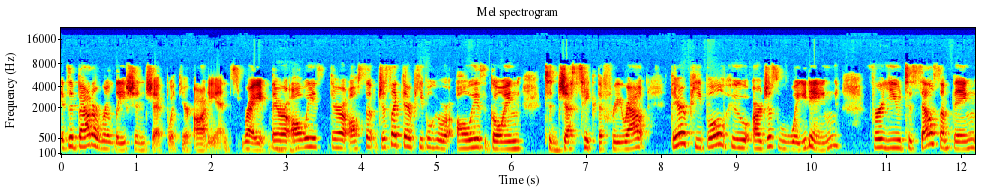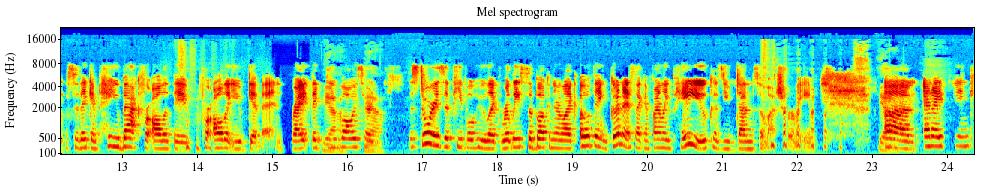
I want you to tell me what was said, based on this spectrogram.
it's about a relationship with your audience right? There are mm-hmm. always there are also just like there are people who are always going to just take the free route there are people who are just waiting for you to sell something so they can pay you back for all that they for all that you've given right they, yeah, you've always heard yeah the stories of people who like release a book and they're like, oh, thank goodness I can finally pay you because you've done so much for me. yeah. Um, and I think,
